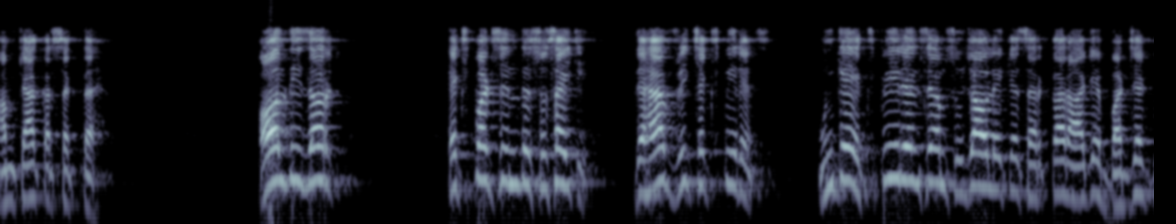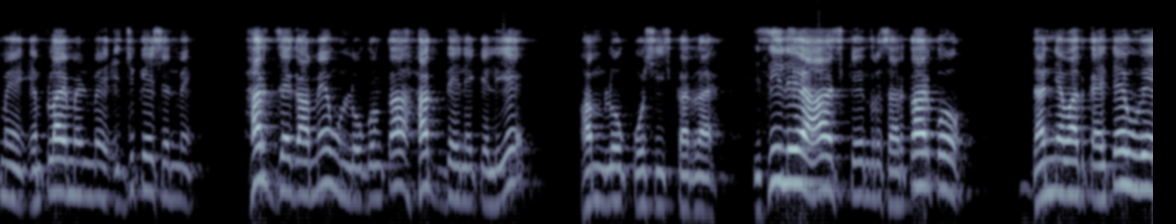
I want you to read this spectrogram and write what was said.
हम क्या कर सकता है? All these are experts in the society they have rich experience उनके एक्सपीरियंस से हम सुझाव लेके सरकार आगे बजट में एम्प्लॉयमेंट में एजुकेशन में, हर जगह में उन लोगों का हक देने के लिए हम लोग कोशिश कर रहा है इसीलिए आज केंद्र सरकार को धन्यवाद कहते हुए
